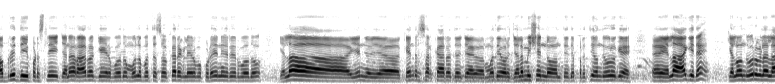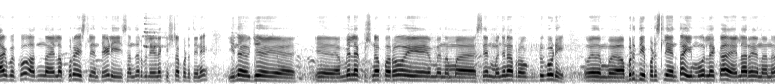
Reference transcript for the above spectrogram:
ಅಭಿವೃದ್ಧಿ ಪಡಿಸ್ಲಿ, ಜನರ ಆರೋಗ್ಯ ಇರ್ಬೋದು, ಮೂಲಭೂತ ಸೌಕರ್ಯಗಳಿರ್ಬೋದು ಕುಡಿಯೋ ನೀರು ಇರ್ಬೋದು, ಎಲ್ಲ ಏನು ಕೇಂದ್ರ ಸರ್ಕಾರದ ಜ, ಮೋದಿಯವರ ಜಲ ಮಿಷನ್ ಅಂತಿದೆ. ಪ್ರತಿಯೊಂದು ಊರಿಗೆ ಎಲ್ಲ ಆಗಿದೆ. ಕೆಲವೊಂದು ಊರುಗಳಲ್ಲಿ ಆಗಬೇಕು ಅದನ್ನ ಎಲ್ಲ ಪೂರೈಸಲಿ ಅಂತೇಳಿ ಈ ಸಂದರ್ಭದಲ್ಲಿ ಹೇಳಕ್ಕೆ ಇಷ್ಟಪಡ್ತೀನಿ. ಇನ್ನು ವಿಜಯ ಎಂ ಎಲ್ ಎ ಕೃಷ್ಣಪ್ಪರು ನಮ್ಮ ಸೇನ್ ಮಂಜುನಾಥ್ ಒಟ್ಟುಗೂಡಿ ಅಭಿವೃದ್ಧಿ ಪಡಿಸ್ಲಿ ಅಂತ ಈ ಮೂಲಕ ಎಲ್ಲರೂ ನಾನು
